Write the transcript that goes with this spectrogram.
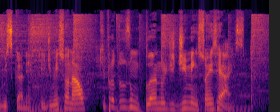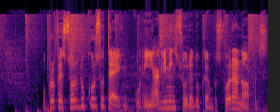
Um scanner tridimensional que produz um plano de dimensões reais. O professor do curso técnico em agrimensura do campus Florianópolis,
